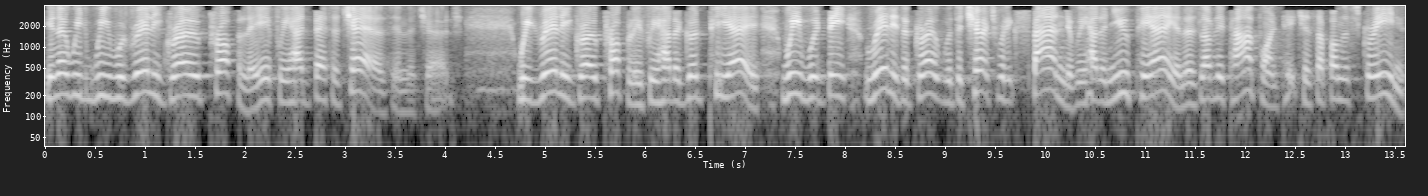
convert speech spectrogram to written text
You know, we we would really grow properly if we had better chairs in the church. We'd really grow properly if we had a good PA. We would be really the growth the church would expand if we had a new PA and those lovely PowerPoint pictures up on the screen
